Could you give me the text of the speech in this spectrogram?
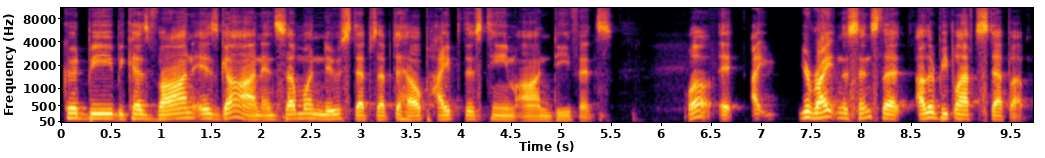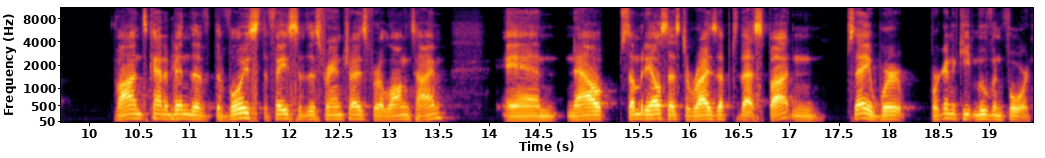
could be because Von is gone and someone new steps up to help hype this team on defense. Well, it, I, you're right in the sense that other people have to step up. Von's kind of been the, the voice, the face of this franchise for a long time. And now somebody else has to rise up to that spot and say, we're, we're going to keep moving forward.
